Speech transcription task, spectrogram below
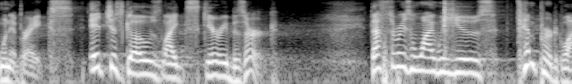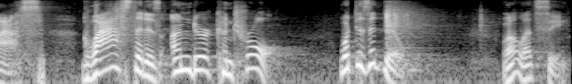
when it breaks. It just goes like scary berserk. That's the reason why we use tempered glass, glass that is under control. What does it do? Well, let's see.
